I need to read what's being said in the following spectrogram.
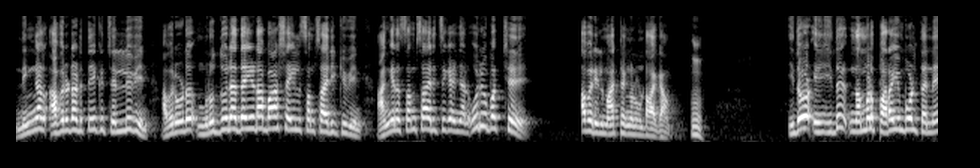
നിങ്ങൾ അവരുടെ അടുത്തേക്ക് ചെല്ലുവീൻ. അവരോട് മൃദുലതയുടെ ഭാഷയിൽ സംസാരിക്കുവീൻ. അങ്ങനെ സംസാരിച്ചു കഴിഞ്ഞാൽ ഒരു പക്ഷേ അവരിൽ മാറ്റങ്ങൾ ഉണ്ടാകാം ഇതോ ഇത് നമ്മൾ പറയുമ്പോൾ തന്നെ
